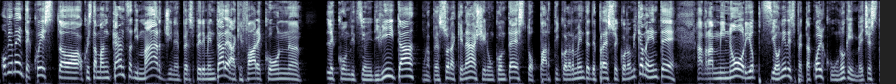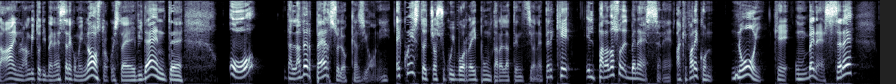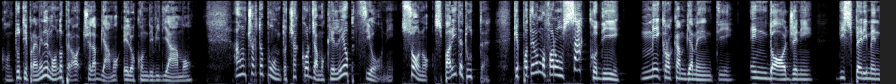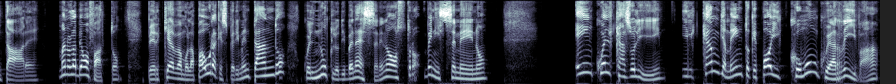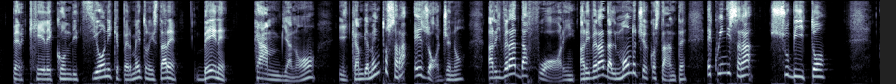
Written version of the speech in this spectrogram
Ovviamente questo, questa mancanza di margine per sperimentare ha a che fare con le condizioni di vita, una persona che nasce in un contesto particolarmente depresso economicamente avrà minori opzioni rispetto a qualcuno che invece sta in un ambito di benessere come il nostro, questo è evidente, o dall'aver perso le occasioni. E questo è ciò su cui vorrei puntare l'attenzione, perché il paradosso del benessere ha a che fare con noi che un benessere, con tutti i premi del mondo, però ce l'abbiamo e lo condividiamo. A un certo punto ci accorgiamo che le opzioni sono sparite tutte, che potevamo fare un sacco di microcambiamenti endogeni, di sperimentare, ma non l'abbiamo fatto perché avevamo la paura che sperimentando quel nucleo di benessere nostro venisse meno. E in quel caso lì, il cambiamento che poi comunque arriva, perché le condizioni che permettono di stare bene cambiano, il cambiamento sarà esogeno, arriverà da fuori, arriverà dal mondo circostante e quindi sarà subito.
